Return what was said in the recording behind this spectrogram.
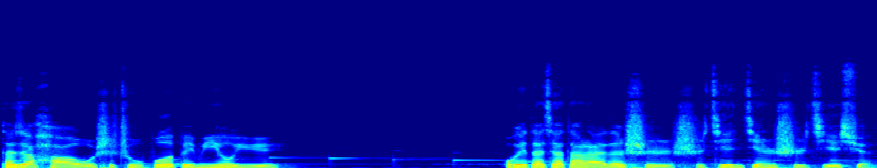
大家好，我是主播北冥有鱼。我给大家带来的是《时间简史》节选。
